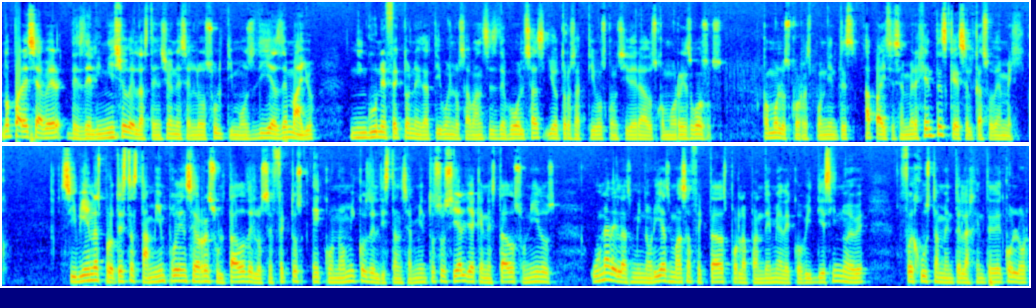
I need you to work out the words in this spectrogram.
no parece haber, desde el inicio de las tensiones en los últimos días de mayo, ningún efecto negativo en los avances de bolsas y otros activos considerados como riesgosos, como los correspondientes a países emergentes, que es el caso de México. Si bien las protestas también pueden ser resultado de los efectos económicos del distanciamiento social, ya que en Estados Unidos una de las minorías más afectadas por la pandemia de COVID-19 fue justamente la gente de color,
